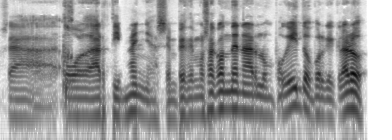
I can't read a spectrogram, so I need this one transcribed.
O sea, o artimañas. Empecemos a condenarlo un poquito, porque claro,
